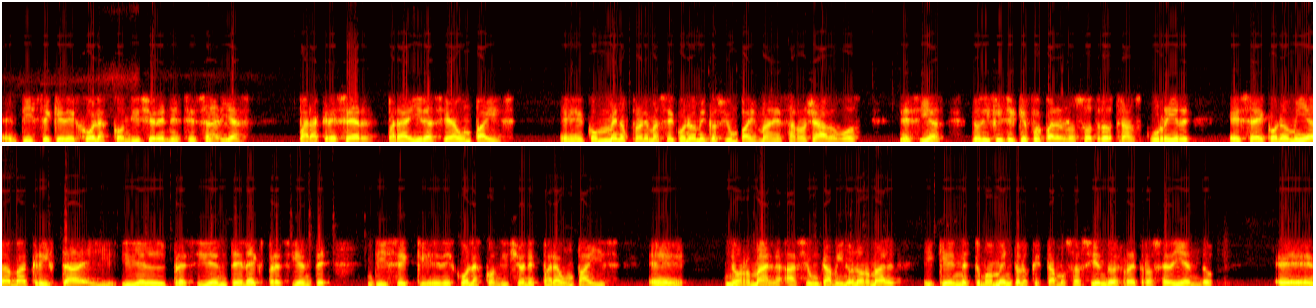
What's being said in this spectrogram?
eh, dice que dejó las condiciones necesarias para crecer, para ir hacia un país eh, con menos problemas económicos y un país más desarrollado. Vos decías lo difícil que fue para nosotros transcurrir esa economía macrista y, el presidente, el expresidente, dice que dejó las condiciones para un país eh, normal, hacia un camino normal, y que en estos momentos lo que estamos haciendo es retrocediendo. Eh,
